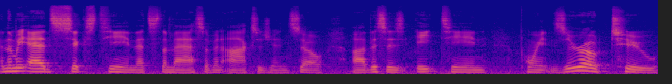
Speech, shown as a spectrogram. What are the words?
And then we add 16, that's the mass of an oxygen. So uh, this is 18.02.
